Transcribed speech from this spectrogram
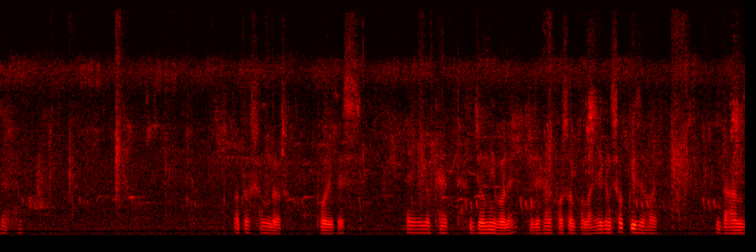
দেখেন। কত সুন্দর পরিবেশ। এইগুলো ক্ষেত, জমি বলে, যেখানে ফসল ফলায়। এখানে সব কিছু হয়। ধান,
